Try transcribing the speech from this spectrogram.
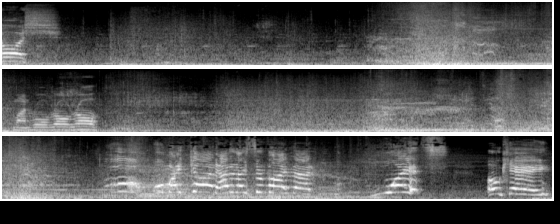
Gosh! Come on, roll, roll, roll. Oh, oh my god, how did I survive that? What? Okay,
